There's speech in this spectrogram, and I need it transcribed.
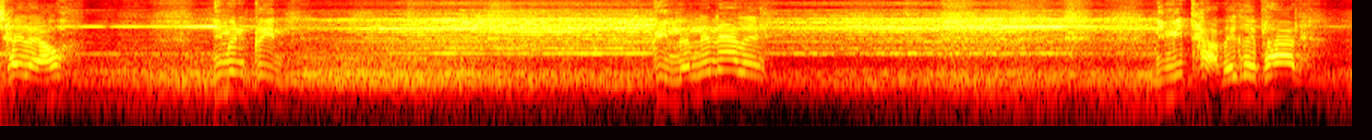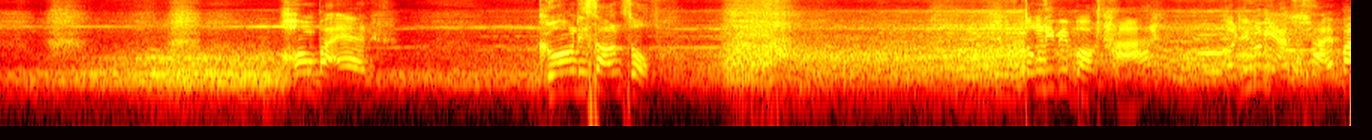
ใช่แล้ว นี่มันกลิ่น กลิ่นนั้นแน่ๆเลยาไม่เคยพลาด ห้องป้าแอนคือห้องที่ซ่อนศพ ต้องรีบไปบอกถาก่อนที่ทุกอย่างจะสายไป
